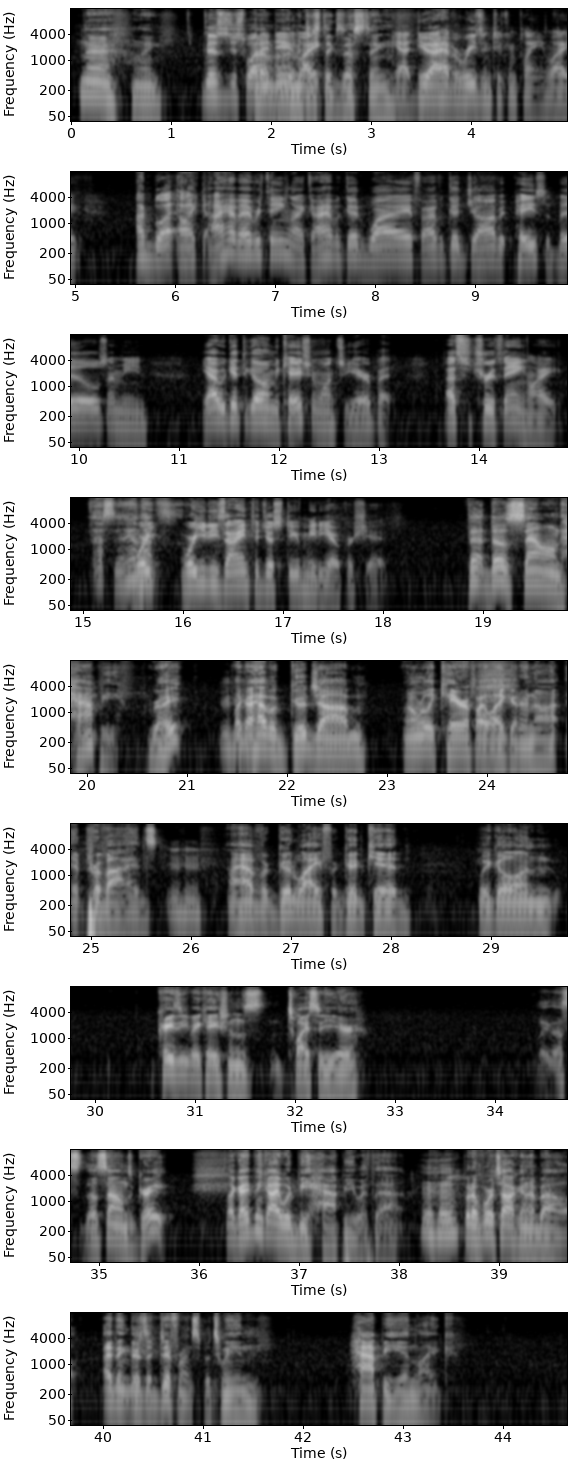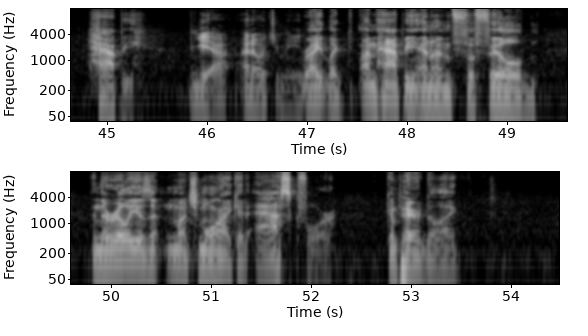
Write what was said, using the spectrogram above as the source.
nah like this is just what I, I'm- do. I'm like just existing yeah, do I have a reason to complain? Like I ble- like I have everything. Like I have a good wife. I have a good job. It pays the bills. I mean, yeah, we get to go on vacation once a year, but that's the true thing. Like, that's, yeah, were that's- were you designed to just do mediocre shit? that does sound happy right Mm-hmm. like i have a good job i don't really care if i like it or not it provides Mm-hmm. i have a good wife a good kid we go on crazy vacations twice a year like that's that sounds great Like I think I would be happy with that. But if we're talking about, I think there's a difference between happy and like happy, Yeah, I know what you mean. right? Like I'm happy and I'm fulfilled, and there really isn't much more I could ask for compared to like,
